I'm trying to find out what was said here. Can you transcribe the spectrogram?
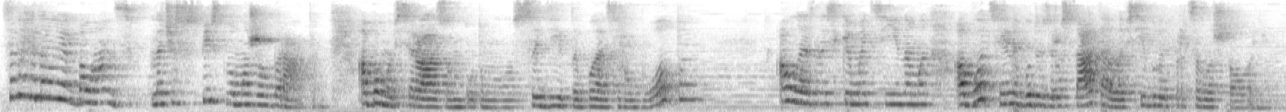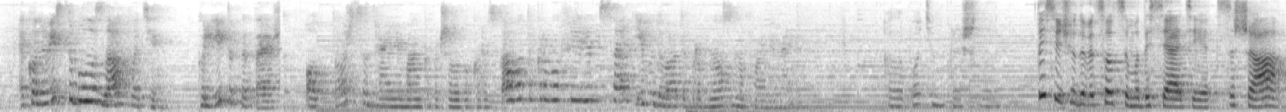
Це виглядало як баланс, наче суспільство може обирати. Або ми всі разом будемо сидіти без роботи, але з низькими цінами, або ціни будуть зростати, але всі будуть працевлаштовані. Економісти були в захваті, політики теж. Отож, центральні банки почали використовувати криву Філіпса і видавати прогнози на фоні неї. Але потім прийшли 1970-ті США,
